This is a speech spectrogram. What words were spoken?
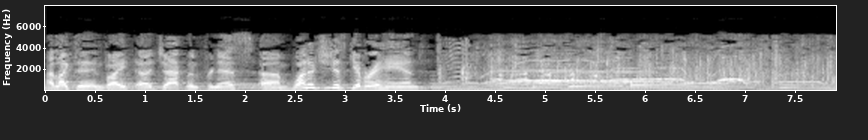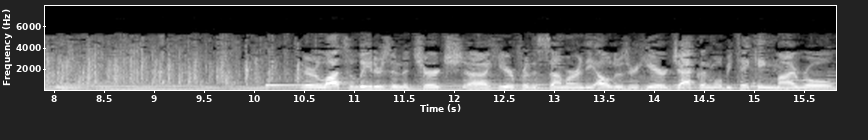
I'd like to invite uh, Jacqueline Furness. Um, why don't you just give her a hand? There are lots of leaders in the church uh, here for the summer, and the elders are here. Jacqueline will be taking my role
